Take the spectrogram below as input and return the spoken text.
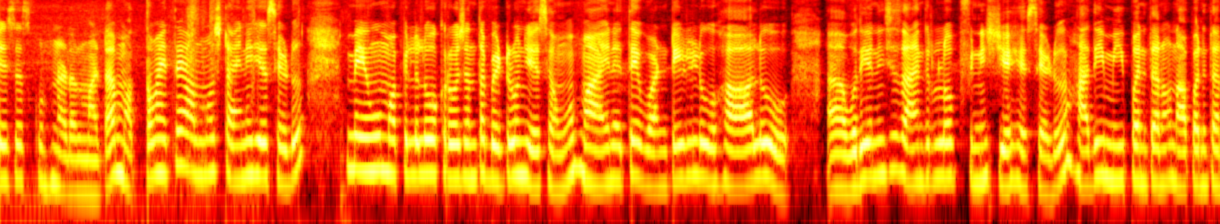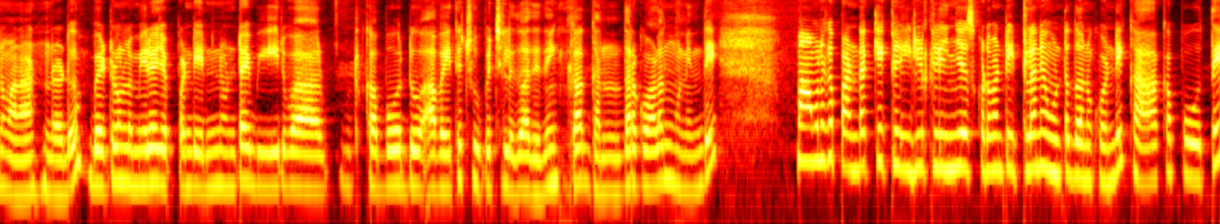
చేసేసుకుంటున్నాడు అనమాట మొత్తం అయితే ఆల్మోస్ట్ ఆయనే చేసాడు మేము మా పిల్లలు ఒక రోజంతా బెడ్రూమ్ చేసాము మా ఆయన అయితే వంటిళ్ళు హాలు ఉదయం నుంచి సాయంత్రంలో ఫినిష్ చేసేసాడు. అది మీ పనితనం నా పనితనం అని అంటున్నాడు. బెడ్రూమ్లో మీరే చెప్పండి ఎన్ని ఉంటాయి? బీరువా కబోర్డు అవైతే చూపించలేదు. అది ఇంకా గందరగోళంగా ఉన్నింది. మామూలుగా పండక్కి ఇల్లు క్లీన్ చేసుకోవడం అంటే ఇట్లానే ఉంటుంది అనుకోండి కాకపోతే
